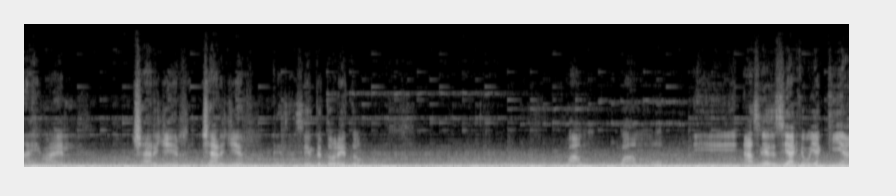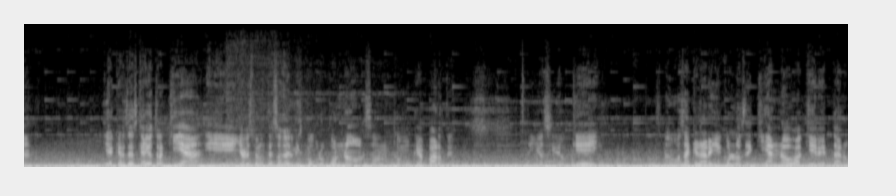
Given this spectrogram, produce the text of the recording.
Ahí va el Charger, Charger, se siente Toreto. Vamos, vamos. Eh, ah, les decía que voy a Kia. Kia, que sabes que hay otra Kia y yo les pregunté, ¿son del mismo grupo? No, son como que aparte. Y yo así de, ok, vamos a quedar bien con los de Kia Nova Querétaro.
